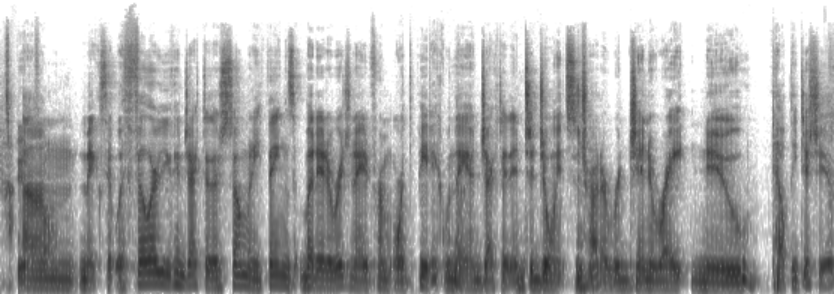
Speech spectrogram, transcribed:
It's beautiful. Um, mix it with filler. You can inject it. There's so many things, but it originated from orthopedic when they inject it into joints to try Mm-hmm. to regenerate new healthy tissue.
